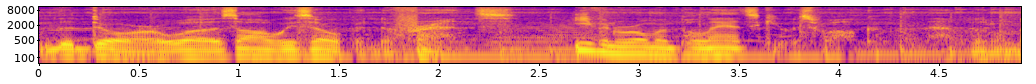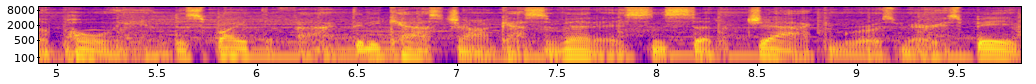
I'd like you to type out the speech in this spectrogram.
The door was always open to friends. Even Roman Polanski was welcome little Napoleon, despite the fact that he cast John Cassavetes instead of Jack in Rosemary's Baby,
